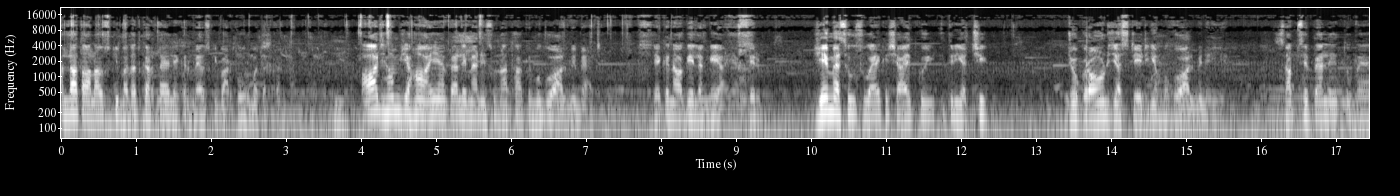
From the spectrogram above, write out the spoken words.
अल्लाह ताला उसकी मदद करता है लेकिन मैं उसकी भरपूर मदद करता हूँ। आज हम यहाँ आए हैं पहले मैंने सुना था कि मुगवाल में मैच है। लेकिन आगे लंगे आए हैं। फिर ये महसूस हुआ है कि शायद कोई इतनी अच्छी जो ग्राउंड या स्टेडियम मुगवाल में नहीं है। सबसे पहले तो मैं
